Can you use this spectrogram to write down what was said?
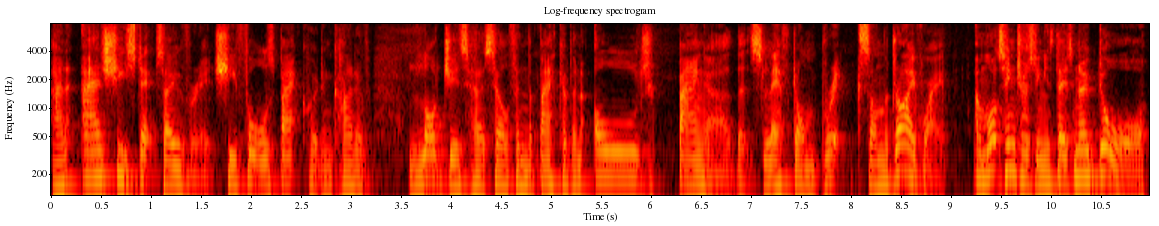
And as she steps over it, she falls backward and kind of lodges herself in the back of an old banger that's left on bricks on the driveway. And what's interesting is there's no door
